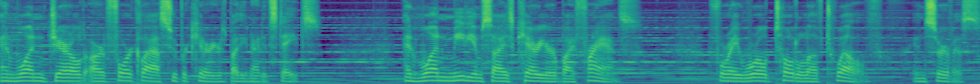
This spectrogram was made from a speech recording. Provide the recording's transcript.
and one Gerald R. Ford class supercarriers by the United States, and one medium sized carrier by France, for a world total of 12 in service.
